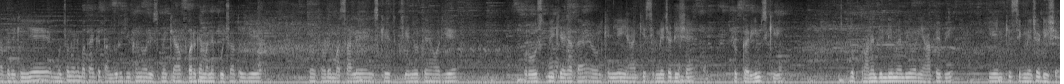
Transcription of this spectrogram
पे देखिए, ये मुझे उन्होंने बताया कि तंदूरी चिकन और इसमें क्या फ़र्क है, मैंने पूछा तो ये तो थोड़े मसाले इसके चेंज होते हैं और ये रोस्ट भी किया जाता है, लेकिन ये यहाँ की सिग्नेचर डिश है, जो करीम्स की, जो पुराने दिल्ली में भी और यहाँ पे भी ये इनकी सिग्नेचर डिश है।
